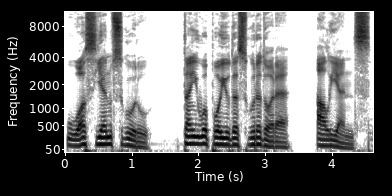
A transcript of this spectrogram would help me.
O Oceano Seguro tem o apoio da seguradora Allianz.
